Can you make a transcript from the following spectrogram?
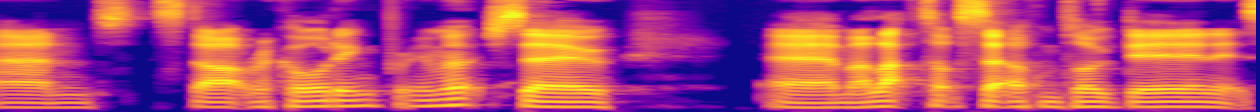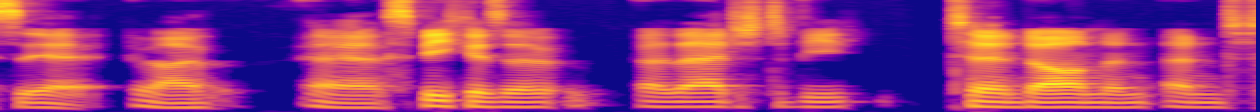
and start recording pretty much so uh, my laptop's set up and plugged in. It's uh, my uh, speakers are, are there just to be turned on, and and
